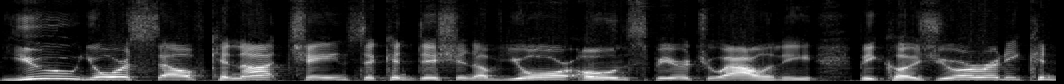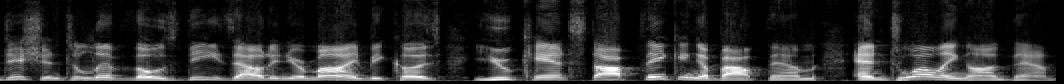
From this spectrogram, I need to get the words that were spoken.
you yourself cannot change the condition of your own spirituality because you're already conditioned to live those deeds out in your mind because you can't stop thinking about them and dwelling on them.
